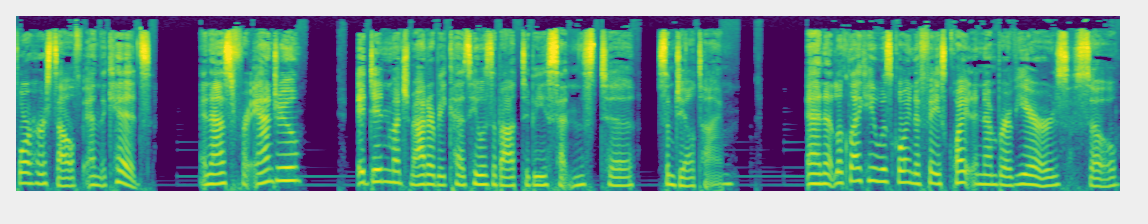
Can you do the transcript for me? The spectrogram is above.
for herself and the kids. And as for Andrew, it didn't much matter because he was about to be sentenced to some jail time. And it looked like he was going to face quite a number of years, so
